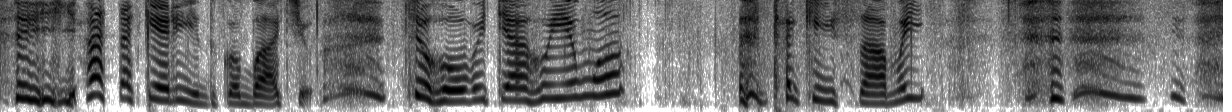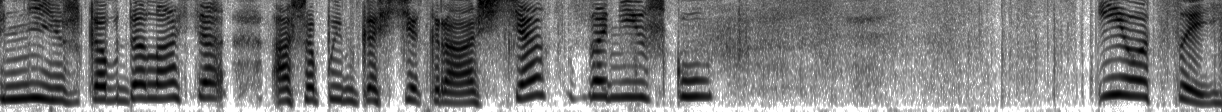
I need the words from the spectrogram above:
Я таке рідко бачу. Цього витягуємо. Такий самий. Ніжка вдалася, а шапинка ще краща за ніжку. І оцей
